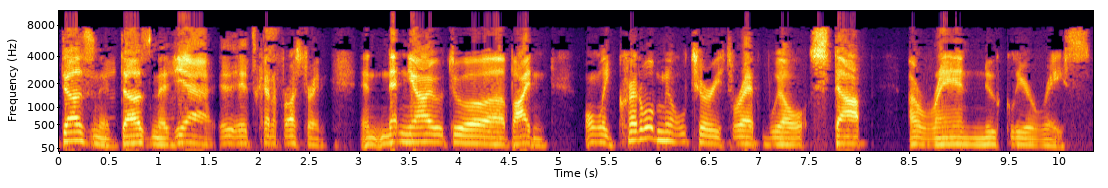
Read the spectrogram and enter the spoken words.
Doesn't it? Doesn't it? Yeah, it, it's kind of frustrating. And Netanyahu to uh, Biden, only credible military threat will stop Iran nuclear race.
